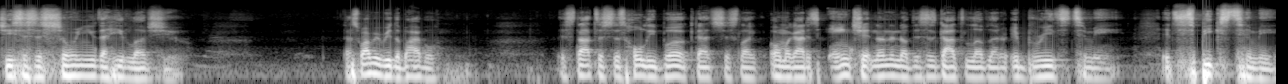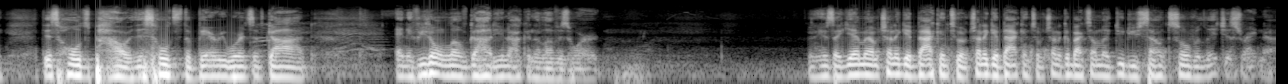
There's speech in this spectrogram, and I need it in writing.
Jesus is showing you that he loves you. That's why we read the Bible. It's not just this holy book that's just like, oh my God, it's ancient. No, no, no. This is God's love letter. It breathes to me, it speaks to me. This holds power. This holds the very words of God. And if you don't love God, you're not going to love His word. And he was like, Yeah, man, I'm trying to get back into it. I'm trying to get back into it. I'm trying to get back to it. I'm like, Dude, you sound so religious right now.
